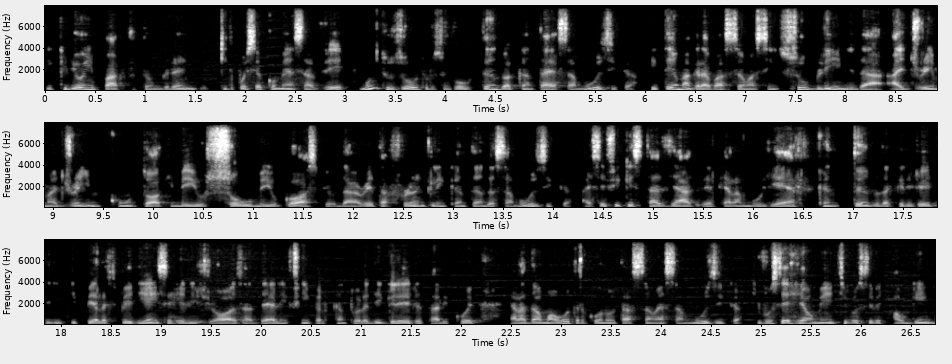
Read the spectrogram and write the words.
e criou um impacto tão grande que depois você começa a ver muitos outros voltando a cantar essa música e tem uma gravação assim sublime da I Dream a Dream com um toque meio soul, meio gospel da Aretha Franklin cantando essa música. Aí você fica extasiado ver aquela mulher cantando daquele jeito e, e pela experiência religiosa dela, enfim, pela cantora de igreja, tal e coisa, ela dá uma outra conotação a essa música que você realmente você vê alguém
